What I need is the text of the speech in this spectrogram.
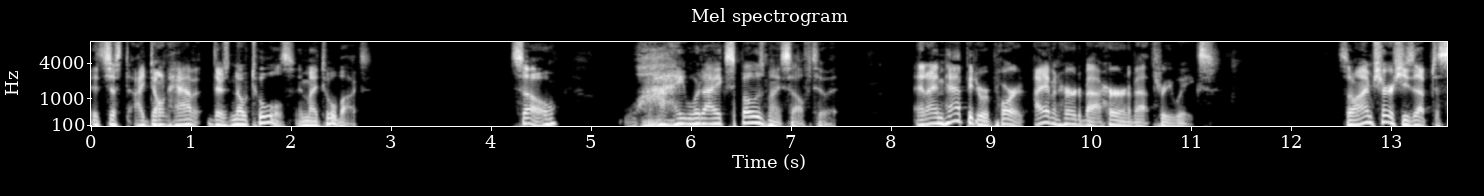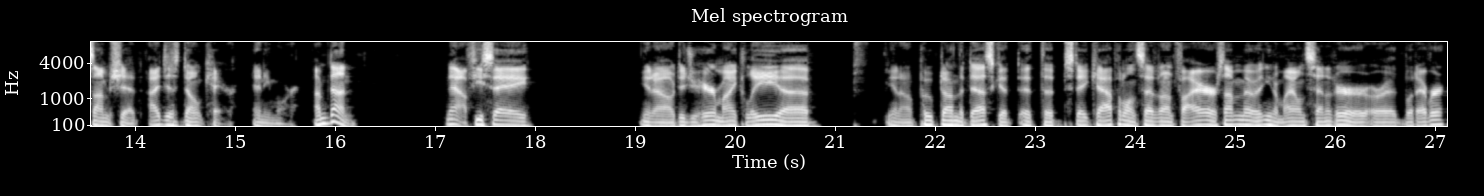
It's just, I don't have, there's no tools in my toolbox. So why would I expose myself to it? And I'm happy to report I haven't heard about her in about three weeks. So I'm sure she's up to some shit. I just don't care anymore. I'm done. Now, if you say, you know, did you hear Mike Lee, uh, you know, pooped on the desk at, at the state capitol and set it on fire or something, uh, you know, my own senator or, or whatever.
